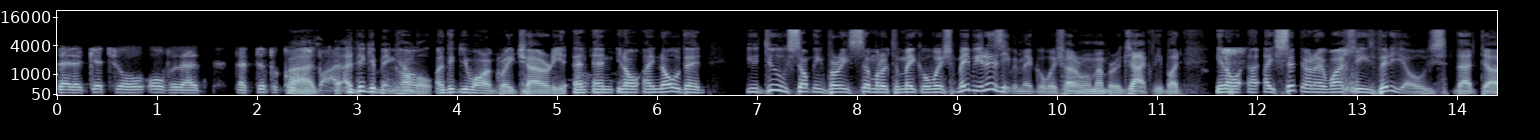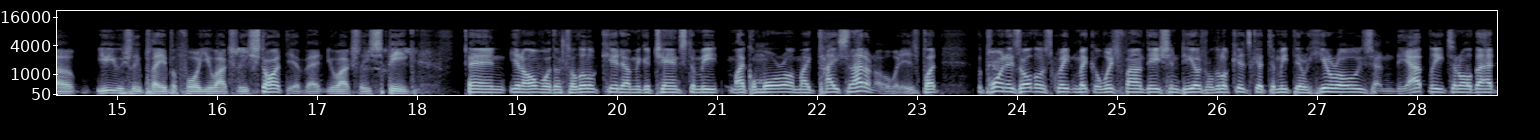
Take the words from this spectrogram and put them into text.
that get you over that that difficult Uh, spot. I think you're being You know? humble. I think you are a great charity, and and you know I know that you do something very similar to Make a Wish. Maybe it is even Make a Wish. I don't remember exactly, but you know I, I sit there and I watch these videos that uh, you usually play before you actually start the event. You actually speak. And, you know, whether it's a little kid having a chance to meet Michael Moore or Mike Tyson, I don't know who it is. But the point is, all those great Make a Wish Foundation deals where little kids get to meet their heroes and the athletes and all that.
